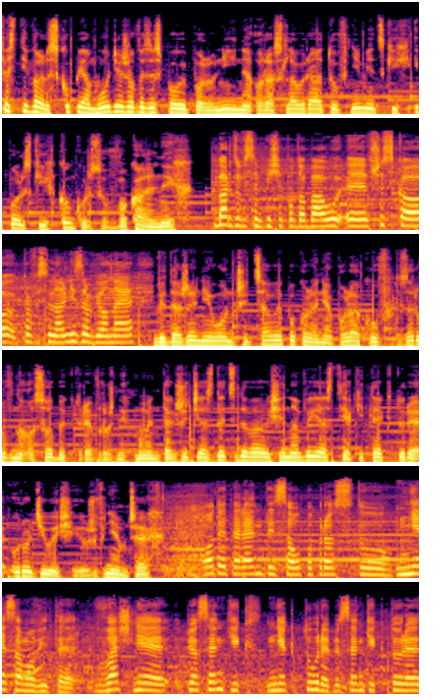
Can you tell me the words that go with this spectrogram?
Festiwal skupia młodzieżowe zespoły polonijne oraz laureatów niemieckich i polskich konkursów wokalnych. Bardzo występ mi się podobał. y, Wszystko profesjonalnie zrobione. Wydarzenie łączy całe pokolenia Polaków, zarówno osoby, które w różnych momentach życia zdecydowały się na wyjazd, jak i te, które urodziły się już w Niemczech. Młode talenty są po prostu niesamowite. Właśnie piosenki, niektóre piosenki, które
